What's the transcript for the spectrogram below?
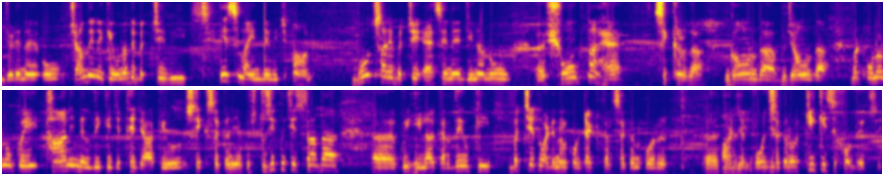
ਜਿਹੜੇ ਨੇ ਉਹ ਚਾਹੁੰਦੇ ਨੇ ਕਿ ਉਹਨਾਂ ਦੇ ਬੱਚੇ ਵੀ ਇਸ ਲਾਈਨ ਦੇ ਵਿੱਚ ਆਉਣ। ਬਹੁਤ ਸਾਰੇ ਬੱਚੇ ਐਸੇ ਨੇ ਜਿਨ੍ਹਾਂ ਨੂੰ ਸ਼ੌਂਕ ਤਾਂ ਹੈ ਸਿੱਖਣ ਦਾ ਗਾਉਣ ਦਾ ਵਜਾਉਣ ਦਾ ਬਟ ਉਹਨਾਂ ਨੂੰ ਕੋਈ ਥਾਂ ਨਹੀਂ ਮਿਲਦੀ ਕਿ ਜਿੱਥੇ ਜਾ ਕੇ ਉਹ ਸਿੱਖ ਸਕਣ ਜਾਂ ਕੁਝ ਤੁਸੀਂ ਕੁਝ ਇਸ ਤਰ੍ਹਾਂ ਦਾ ਕੋਈ ਹੀਲਾ ਕਰਦੇ ਹੋ ਕਿ ਬੱਚੇ ਤੁਹਾਡੇ ਨਾਲ ਕੰਟੈਕਟ ਕਰ ਸਕਣ ਔਰ ਤੁਹਾਡੇ। ਤੱਕ ਪਹੁੰਚ ਸਕਣ ਔਰ ਕੀ ਕੀ ਸਿਖਾਉਂਦੇ ਤੁਸੀਂ?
